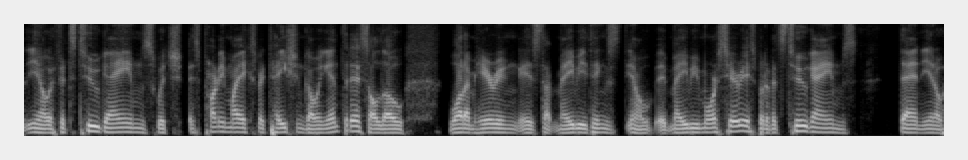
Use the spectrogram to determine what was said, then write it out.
you know, if it's two games, which is probably my expectation going into this. Although what I'm hearing is that maybe things, you know, it may be more serious. But if it's two games, then you know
